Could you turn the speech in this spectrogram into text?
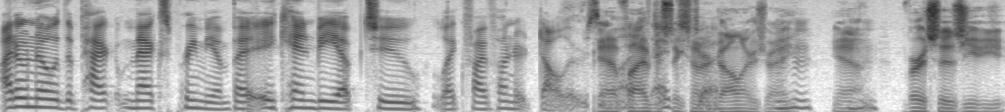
I don't know the pack, max premium, but it can be up to like five hundred dollars. yeah, five to six hundred dollars, right? Yeah. Versus you, you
